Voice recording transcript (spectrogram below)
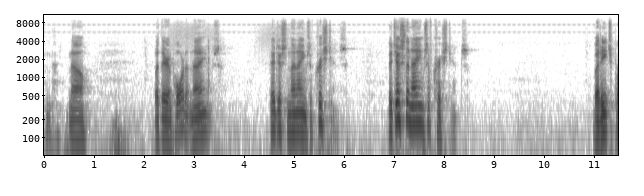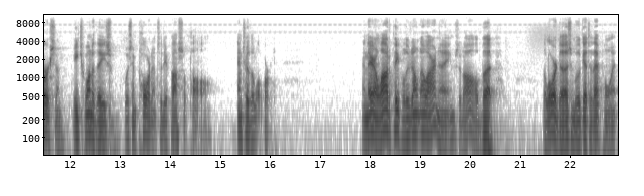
no but they're important names. They're just the names of Christians. They're just the names of Christians. But each person, each one of these, was important to the Apostle Paul and to the Lord. And there are a lot of people who don't know our names at all, but the Lord does, and we'll get to that point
